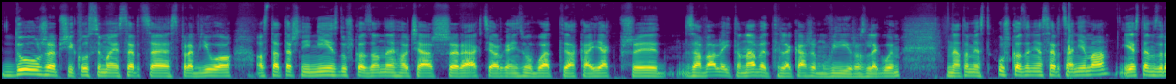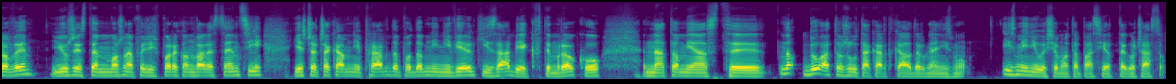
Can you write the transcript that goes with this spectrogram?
Duże psikusy moje serce sprawiło. Ostatecznie nie jest uszkodzone, chociaż reakcja organizmu była taka jak przy zawale i to nawet lekarze mówili rozległym. Natomiast uszkodzenia serca nie ma. Jestem zdrowy. Już jestem, można powiedzieć, po rekonwalescencji. Jeszcze czeka mnie prawdopodobnie niewielki zabieg w tym roku. Natomiast y, no, była to żółta kartka od organizmu i zmieniły się motopasje od tego czasu.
